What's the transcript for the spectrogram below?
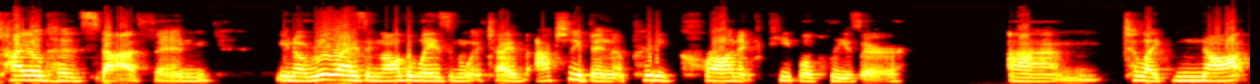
childhood stuff and you know realizing all the ways in which I've actually been a pretty chronic people pleaser um to like not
